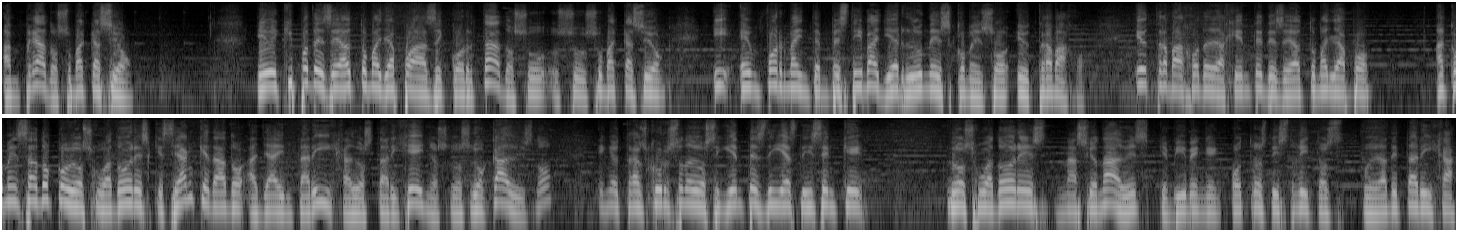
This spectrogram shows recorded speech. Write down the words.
ampliado su vacación, el equipo desde Alto Mayapo ha recortado su, su, su vacación y en forma intempestiva ayer lunes comenzó el trabajo. El trabajo de la gente desde Alto Mayapo ha comenzado con los jugadores que se han quedado allá en Tarija, los tarijeños, los locales, ¿no? En el transcurso de los siguientes días dicen que los jugadores nacionales que viven en otros distritos fuera de Tarija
